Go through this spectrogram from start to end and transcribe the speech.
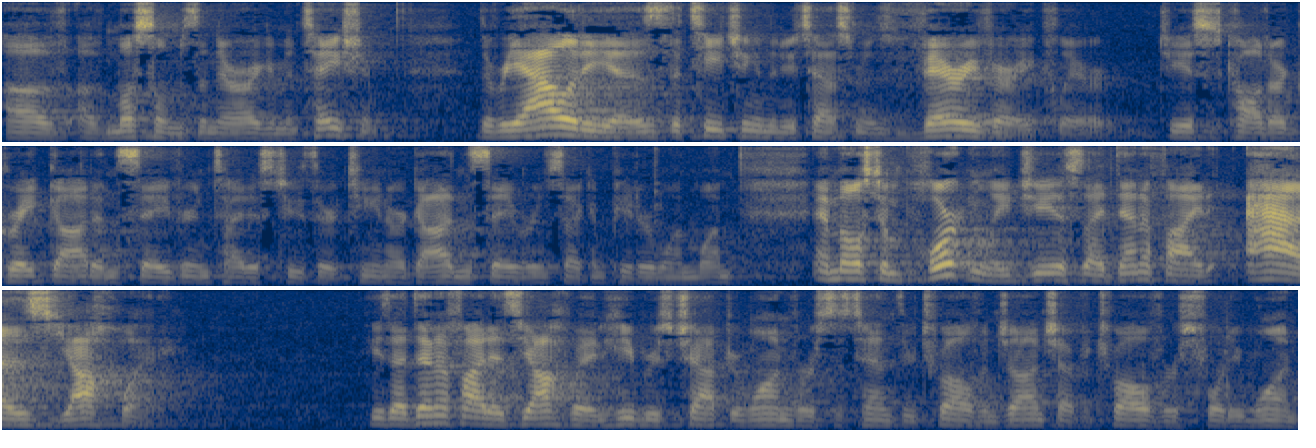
of, of Muslims in their argumentation. The reality is the teaching in the New Testament is very, very clear. Jesus is called our great God and Savior in Titus 2.13, our God and Savior in 2 Peter 1.1. And most importantly, Jesus is identified as Yahweh. He's identified as Yahweh in Hebrews chapter 1, verses 10 through 12, and John chapter 12, verse 41.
